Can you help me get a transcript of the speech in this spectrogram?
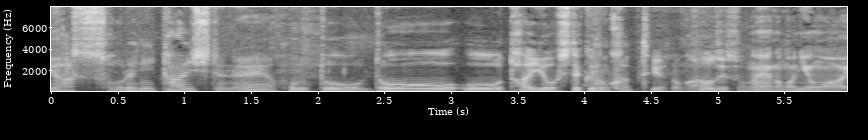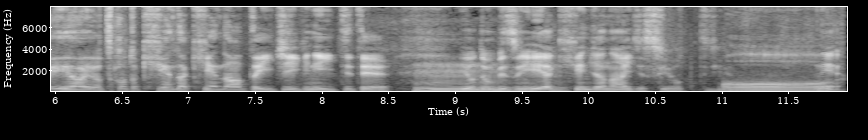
いや、それに対してね、本当どう対応していくのかっていうのが。そうですよね。なんか日本は AI を使うと危険だ危険だって一時期ね言ってて、いやでも別に AI 危険じゃないですよっていう。ね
